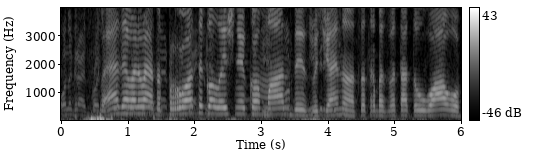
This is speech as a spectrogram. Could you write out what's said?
Он играет против... Феде бывшего Вальверде клуба, это проти всегда интересно. колишньої команди. Звичайно, на це треба звертати увагу.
